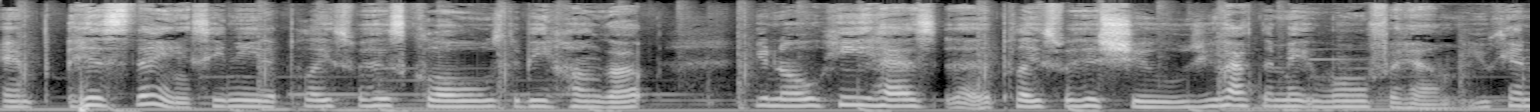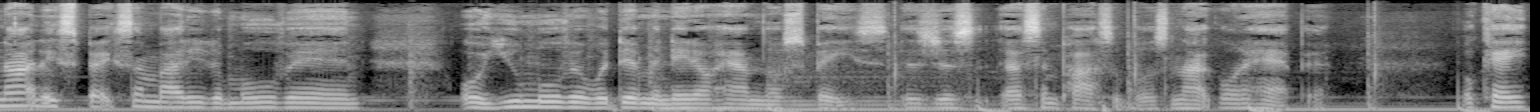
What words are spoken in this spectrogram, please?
and his things. He need a place for his clothes to be hung up. You know, he has a place for his shoes. You have to make room for him. You cannot expect somebody to move in or you move in with them and they don't have no space. It's just that's impossible. It's not going to happen. Okay?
